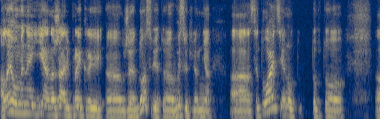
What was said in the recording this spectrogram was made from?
Але у мене є, на жаль, прикрий е, вже досвід е, висвітлення е, ситуації. Ну тобто, е,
